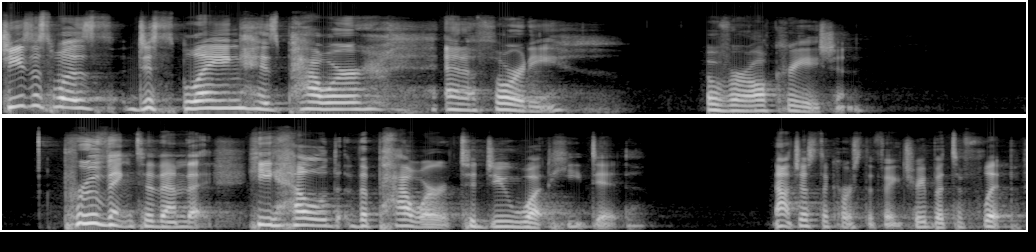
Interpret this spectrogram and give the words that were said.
Jesus was displaying his power and authority over all creation, proving to them that he held the power to do what he did. Not just to curse the fig tree, but to flip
